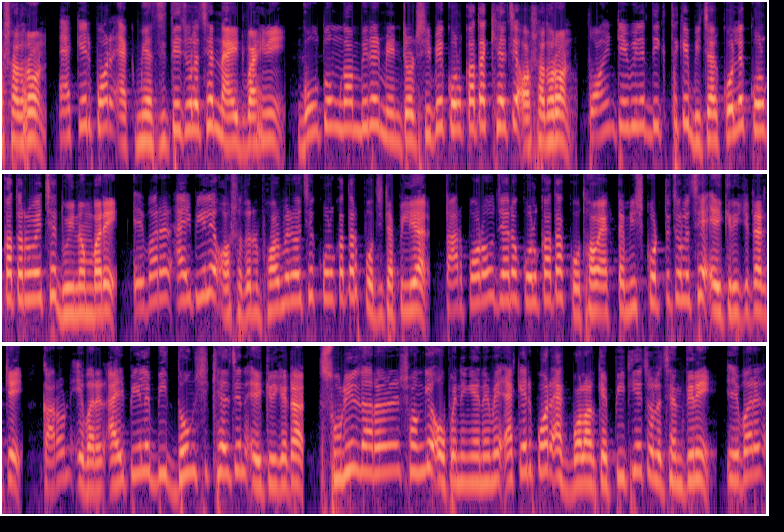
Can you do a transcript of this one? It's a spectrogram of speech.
অসাধারণ। একের পর এক ম্যাচ জিতে চলেছে নাইট বাহিনী। গৌতম গম্ভীরের মেন্টরশিপে কলকাতা খেলছে অসাধারণ। পয়েন্ট টেবিলের দিক থেকে বিচার করলে কলকাতা রয়েছে দুই নম্বরে। এবারের আইপিএলে অসাধারণ ফর্মে রয়েছে কলকাতার প্রতিটা প্লেয়ার তারপরেও যেন কলকাতা কোথাও একটা মিস করতে চলেছে এই ক্রিকেটারকে কারণ এবারের আইপিএলে বিধ্বংসী খেলছেন এই ক্রিকেটার সুনীল নারায়ণের সঙ্গে ওপেনিং এ নেমে একের পর এক বলারকে পিটিয়ে চলেছেন তিনি। এবারের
